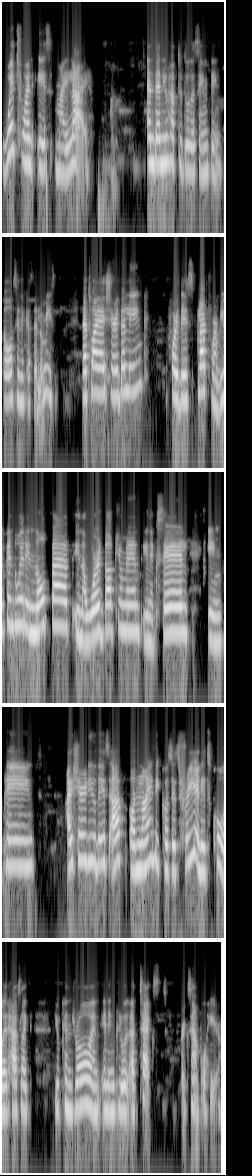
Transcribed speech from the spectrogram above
which one is my lie. And then you have to do the same thing. Todos tienen que hacer lo mismo. That's why I shared the link for this platform. You can do it in Notepad, in a Word document, in Excel, in Paint. I shared you this app online because it's free and it's cool. It has like, you can draw and, and include a text, for example, here.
